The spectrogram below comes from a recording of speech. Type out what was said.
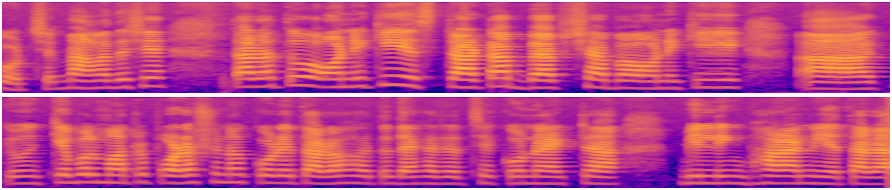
করছে, বাংলাদেশে তারা তো অনেকেই স্টার্ট আপ ব্যবসা বা অনেকেই কেবলমাত্র পড়াশোনা করে তারা হয়তো দেখা যাচ্ছে কোনো একটা বিল্ডিং ভাড়া নিয়ে তারা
